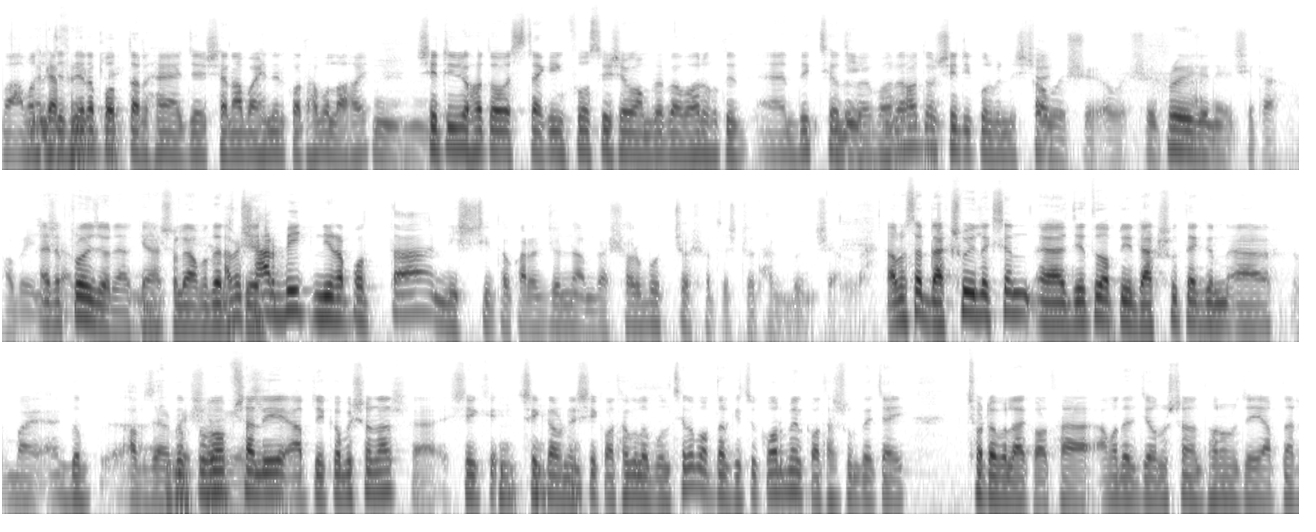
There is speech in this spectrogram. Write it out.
বা আমাদের যে নিরাপত্তার হ্যাঁ যে সেনাবাহিনীর কথা বলা হয়। সেটির হয়তো স্ট্রাইকিং ফোর্স হিসেবে আমরা ব্যবহার হতে দেখছি হয়তো ব্যবহার হয়তো সেটি করবেন নিশ্চয়ই। অবশ্যই অবশ্যই। প্রয়োজনে সেটা হবে এটা। প্রয়োজন আর কি আসলে আমাদের সার্বিক নিরাপত্তা নিশ্চিত করার জন্য আমরা সর্বোচ্চ সচেষ্ট থাকব ইনশাআল্লাহ। আমরা স্যার ডাকসু ইলেকশন যেহেতু আপনি ডাকসুতে একজন একদম প্রভাবশালী আপনি কমিশনার সেই সেই কারণে সেই কথাগুলো বলছিলাম। আপনার কিছু কর্মের কথা শুনতে চাই ছোটবেলার কথা আমাদের যে অনুষ্ঠানের ধরন অনুযায়ী আপনার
